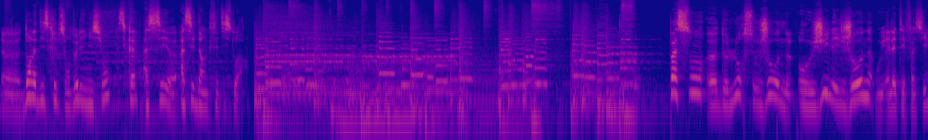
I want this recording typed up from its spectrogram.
dans la description de l'émission. C'est quand même assez, assez dingue cette histoire. Passons euh, de l'ours jaune au gilet jaune. Oui, elle était facile,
